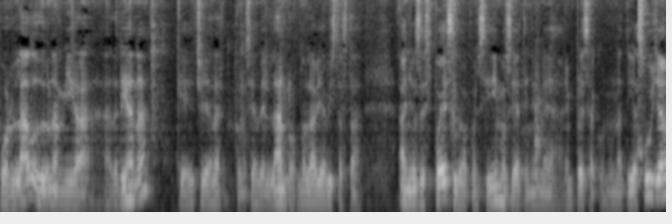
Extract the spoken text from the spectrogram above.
por lado de una amiga Adriana, que de hecho ya la conocía del Landro, no la había visto hasta años después y bueno, coincidimos, ella tenía una empresa con una tía suya,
